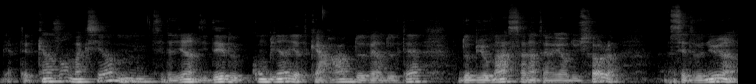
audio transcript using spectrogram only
il y a peut-être 15 ans maximum, mm. c'est-à-dire l'idée de combien il y a de carats, de vers de terre, de biomasse à l'intérieur du sol, c'est devenu un,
